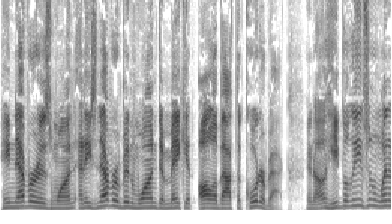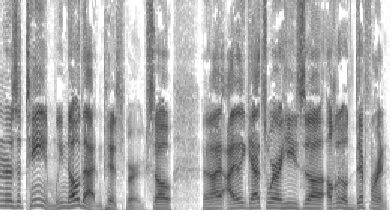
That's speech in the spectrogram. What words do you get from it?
He never is one, and he's never been one to make it all about the quarterback. You know, he believes in winning as a team. We know that in Pittsburgh. So I, I, think that's where he's uh, a little different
